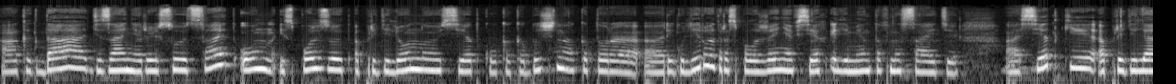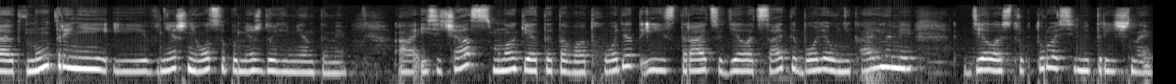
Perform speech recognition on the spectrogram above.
А когда дизайнер рисует сайт, он использует определенную сетку, как обычно, которая а, регулирует расположение всех элементов на сайте. А сетки определяют внутренние и внешние отступы между элементами. И сейчас многие от этого отходят и стараются делать сайты более уникальными, делая структуру асимметричной.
